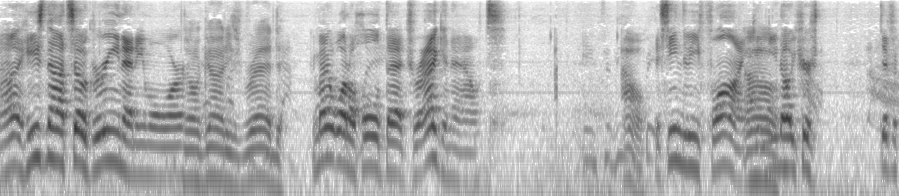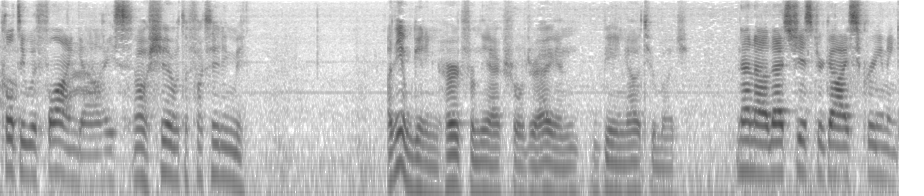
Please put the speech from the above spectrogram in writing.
Uh, he's not so green anymore. Oh god, he's red. You might want to hold that dragon out. Ow. They seem to be flying, and you know your difficulty with flying, guys. Oh shit! What the fuck's hitting me? I think I'm getting hurt from the actual dragon being out too much. No, no, that's just your guy screaming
